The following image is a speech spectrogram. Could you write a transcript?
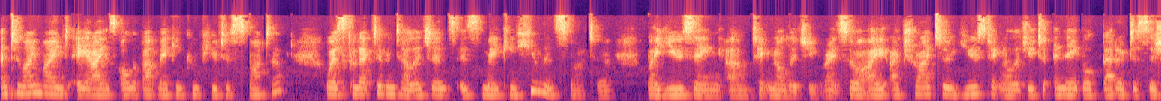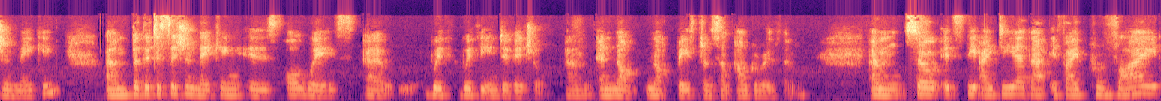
and to my mind, AI is all about making computers smarter, whereas collective intelligence is making humans smarter by using um, technology, right? So I, I try to use technology to enable better decision making, um, but the decision making is always uh, with with the individual um, and not not based on some algorithm. Um, so it's the idea that if I provide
